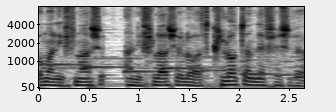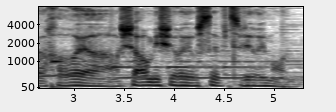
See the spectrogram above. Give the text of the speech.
בר מהאלבום הנפלא, הנפלא שלו, עד כלות הנפש ואחריה, שר משירי יוסף צבי רימון.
